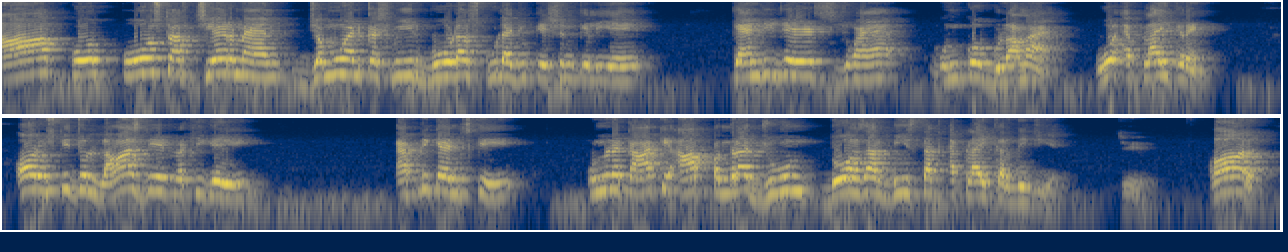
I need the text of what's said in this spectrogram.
आपको post of chairman Jammu and Kashmir board of school education के लिए कैंडिडेट्स जो हैं उनको बुलाना है। वो अप्लाई करें। और उसकी जो लास्ट डेट रखी गई एप्लीकेंट्स की उन्होंने कहा कि आप 15 जून 2020 तक अप्लाई कर दीजिए। जी। और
